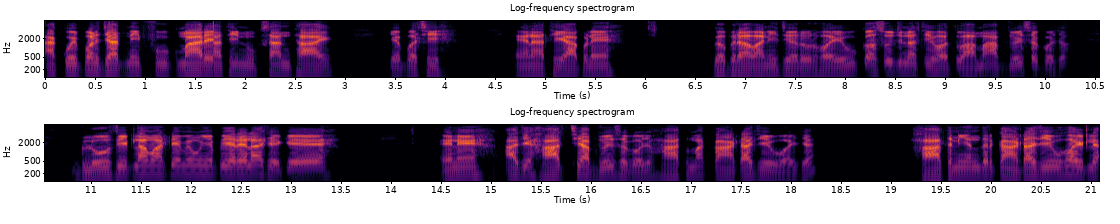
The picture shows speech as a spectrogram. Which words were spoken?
આ કોઈ પણ જાતની ફૂંક મારે એનાથી નુકસાન થાય કે પછી એનાથી આપણે ગભરાવાની જરૂર હોય એવું કશું જ નથી હોતું. આમાં આપ જોઈ શકો છો. ગ્લોવ્સ એટલા માટે મેં અહીંયા પહેરેલા છે કે એને આ જે હાથ છે, આપ જોઈ શકો છો, હાથમાં કાંટા જેવું હોય છે. હાથની અંદર કાંટા જેવું હોય એટલે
